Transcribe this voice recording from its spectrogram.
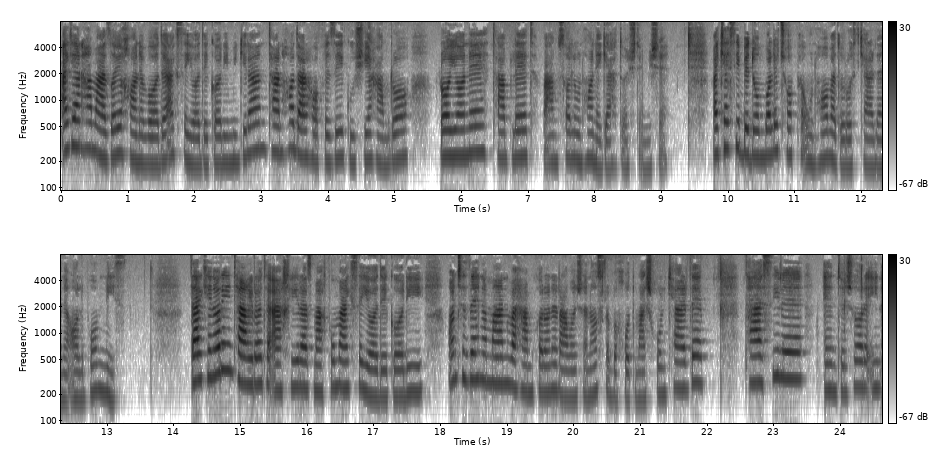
اگر هم اعضای خانواده عکس یادگاری می‌گیرند تنها در حافظه گوشی همراه رایانه تبلت و امثال اونها نگه داشته میشه و کسی به دنبال چاپ اونها و درست کردن آلبوم نیست در کنار این تغییرات اخیر از مفهوم عکس یادگاری آنچه ذهن من و همکاران روانشناس را به خود مشغول کرده تاثیر انتشار این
